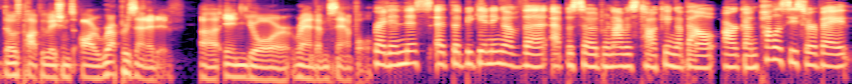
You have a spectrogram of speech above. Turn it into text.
those populations are representative uh, in your random sample. Right. In this, at the beginning of the episode, when I was talking about our gun policy survey,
